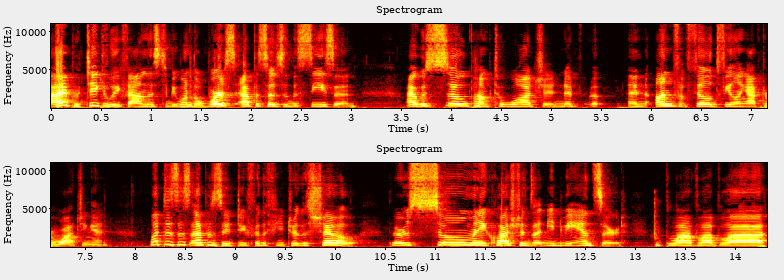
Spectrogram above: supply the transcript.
"I particularly found this to be one of the worst episodes of the season. I was so pumped to watch it, and an unfulfilled feeling after watching it. What does this episode do for the future of the show? There are so many questions that need to be answered." Blah blah blah.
